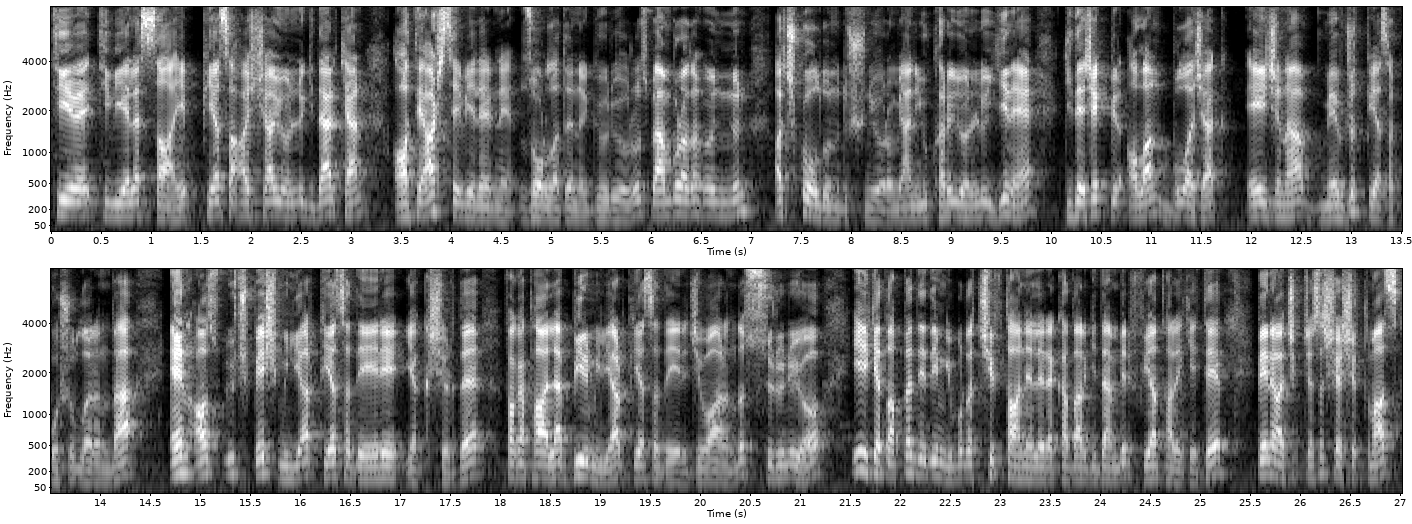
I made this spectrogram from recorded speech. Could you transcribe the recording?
TV, TVL'e sahip. Piyasa aşağı yönlü giderken ATH seviyelerini zorladığını görüyoruz. Ben burada önünün açık olduğunu düşünüyorum. Yani yukarı yönlü yine gidecek bir alan bulacak Agent'a mevcut piyasa koşullarında en az 3-5 milyar piyasa değeri yakışırdı. Fakat hala 1 milyar piyasa değeri civarında sürünüyor. İlk etapta dediğim gibi burada çift tanelere kadar giden bir fiyat hareketi beni açıkçası şaşırtmaz.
